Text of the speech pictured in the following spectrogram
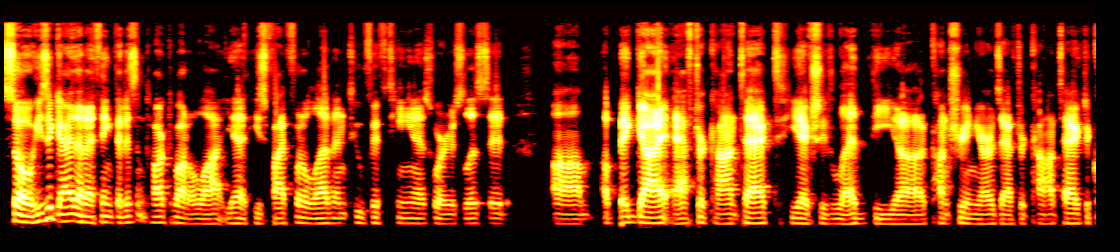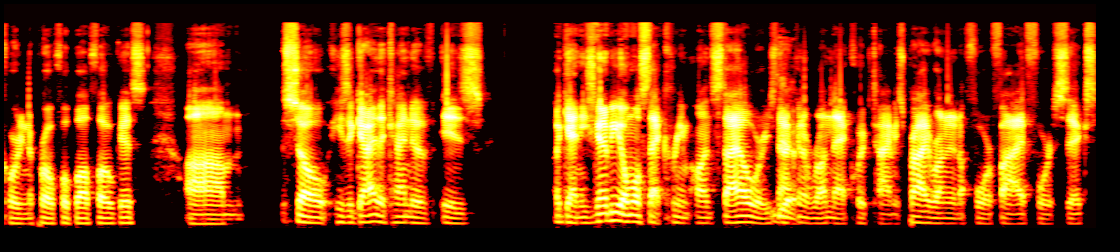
So he's a guy that I think that isn't talked about a lot yet. He's five foot 11, 215 is where he's listed. Um, a big guy after contact. He actually led the uh, country in yards after contact, according to Pro Football Focus. Um, so he's a guy that kind of is, again, he's going to be almost that Kareem Hunt style where he's not Yeah. going to run that quick time. He's probably running a 4 5, 4 6.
